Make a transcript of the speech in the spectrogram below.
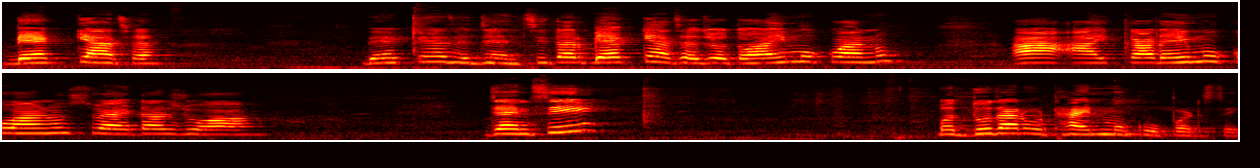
બેગ ક્યાં છે? બેગ ક્યાં છે જેન્સી તાર બેગ ક્યાં છે? જો તો અહીં મૂકવાનું. આ આઈ કાર્ડ અહીં મૂકવાનું સ્વેટર જો આ. જેન્સી બધું તાર ઉઠાવીને મૂકવું પડશે.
